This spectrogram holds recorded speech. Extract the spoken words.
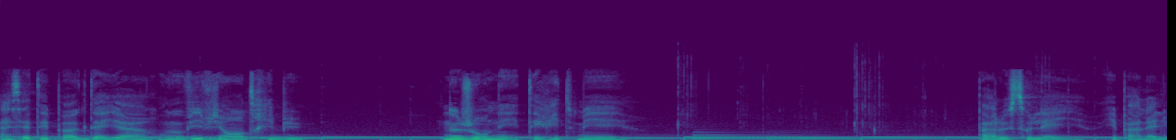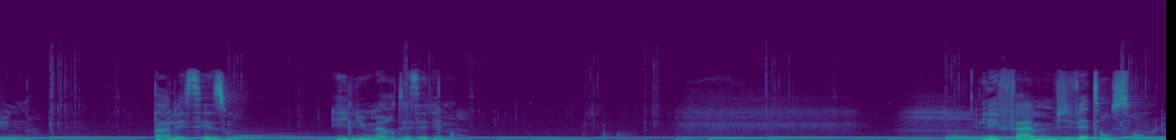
À cette époque d'ailleurs où nous vivions en tribu, nos journées étaient rythmées par le soleil et par la lune, par les saisons et l'humeur des éléments. Les femmes vivaient ensemble,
